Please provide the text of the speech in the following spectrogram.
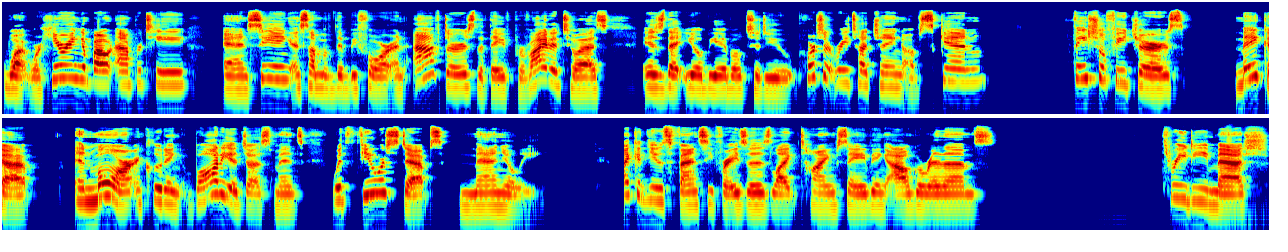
what we're hearing about Aperty and seeing in some of the before and afters that they've provided to us is that you'll be able to do portrait retouching of skin, facial features, makeup, and more, including body adjustments with fewer steps manually. I could use fancy phrases like time saving algorithms, 3D mesh,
